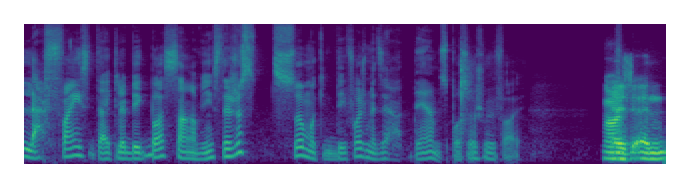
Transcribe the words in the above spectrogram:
la fin c'est avec le big boss s'en vient. C'était juste ça moi qui des fois je me dis ah damn, c'est pas ça que je veux faire. Ouais. Euh, euh,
